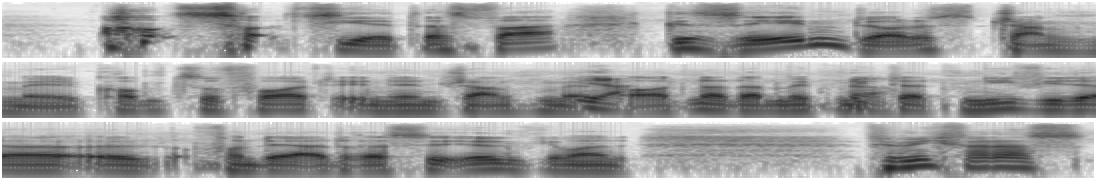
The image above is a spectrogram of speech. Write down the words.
aussortiert. Das war gesehen, ja, das Junk-Mail kommt sofort in den Junk-Mail-Ordner, damit mich ja. das nie wieder äh, von der Adresse irgendjemand. Für mich war das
